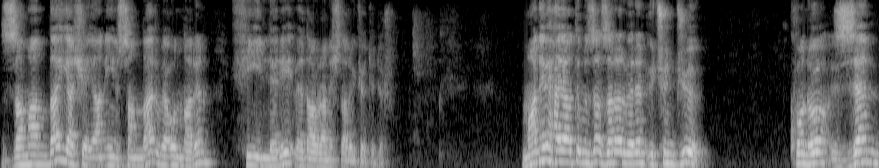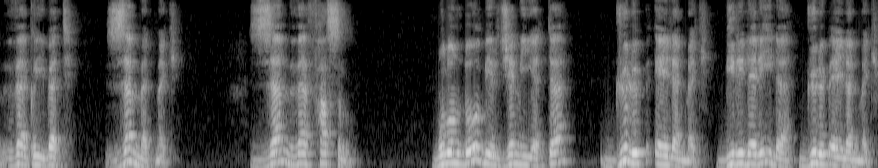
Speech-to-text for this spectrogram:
Zamanda yaşayan insanlar ve onların fiilleri ve davranışları kötüdür. Manevi hayatımıza zarar veren üçüncü konu zem ve gıybet. Zemmetmek. Zem ve fasıl. Bulunduğu bir cemiyette gülüp eğlenmek. Birileriyle gülüp eğlenmek.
